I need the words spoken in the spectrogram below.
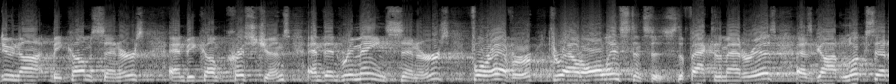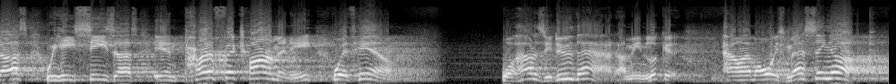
Do not become sinners and become Christians and then remain sinners forever throughout all instances. The fact of the matter is, as God looks at us, He sees us in perfect harmony with Him. Well, how does He do that? I mean, look at how I'm always messing up.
